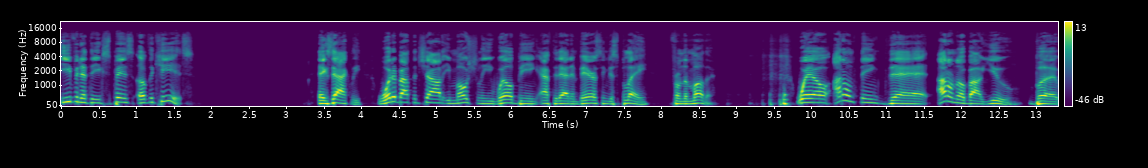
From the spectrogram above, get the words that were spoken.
even at the expense of the kids. Exactly. What about the child emotionally well being after that embarrassing display from the mother? Well, I don't think that I don't know about you, but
